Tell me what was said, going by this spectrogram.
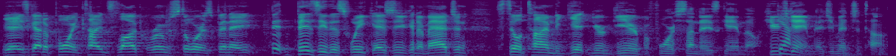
Yeah, he's got a point. Titans locker room store has been a bit busy this week, as you can imagine. Still time to get your gear before Sunday's game, though. Huge Yeah. game, as you mentioned, Tom.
